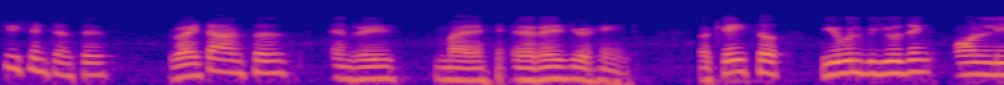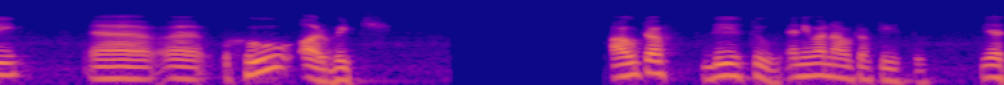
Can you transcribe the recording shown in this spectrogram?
three sentences, write answers, and raise my uh, raise your hand. Okay, so you will be using only uh, uh, who or which out of these two, anyone out of these two. Yes,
